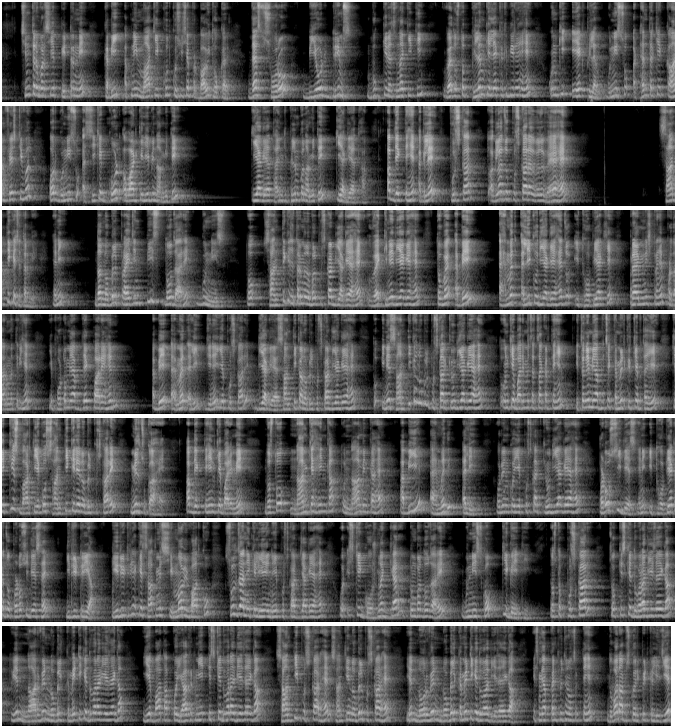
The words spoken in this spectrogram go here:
छिहत्तर वर्षीय पीटर ने कभी अपनी माँ की खुदकुशी से प्रभावित होकर द सोरो बियोड ड्रीम्स बुक की रचना की थी। वह दोस्तों फ़िल्म के लेखक भी रहे हैं। उनकी एक फ़िल्म उन्नीस के कान फेस्टिवल और 1980 के गोल्ड अवार्ड के लिए भी नामित किया गया था। इनकी फ़िल्म को नामित किया गया था। अब देखते हैं अगले पुरस्कार। तो अगला जो पुरस्कार है, वह है शांति के क्षेत्र में, यानी the Nobel Prize in peace दो हज़ार उन्नीस। तो शांति के क्षेत्र में नोबेल पुरस्कार दिया गया है, वह किन्हें दिया गया है? तो वह अबे अहमद अली को दिया गया है, जो इथोपिया के प्राइम मिनिस्टर हैं, प्रधानमंत्री हैं। ये फ़ोटो में आप देख पा रहे हैं अबे अहमद अली जिन्हें यह पुरस्कार दिया गया है। शांति का नोबेल पुरस्कार दिया गया है। तो इन्हें शांति का नोबेल पुरस्कार क्यों दिया गया है? तो उनके बारे में चर्चा करते हैं। इतने में आप नीचे कमेंट करके बताइए कि किस भारतीय को शांति के लिए नोबेल पुरस्कार मिल चुका है। अब देखते हैं इनके बारे में। दोस्तों, नाम क्या है इनका? तो नाम इनका है अबी अहमद अली। और इनको ये पुरस्कार क्यों दिया गया है? पड़ोसी देश, यानी इथोपिया का जो पड़ोसी देश है, इरिट्रिया। इरिट्रिया के साथ में सीमा विवाद को सुलझाने के लिए इन्हें पुरस्कार दिया गया है और इसकी घोषणा 11 अक्टूबर 2019 को की गई थी। दोस्तों, पुरस्कार जो किसके द्वारा दिया जाएगा? तो ये नॉर्वे नोबेल कमेटी के द्वारा दिया जाएगा। ये बात आपको याद रखनी है, किसके द्वारा दिया जाएगा? शांति पुरस्कार है, शांति नोबेल पुरस्कार है, यह नॉर्वे नोबेल कमेटी के द्वारा दिया जाएगा। इसमें आप कन्फ्यूज़न हो सकते हैं। दोबारा आप इसको रिपीट कर लीजिए।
